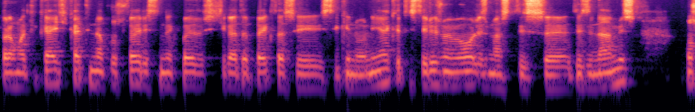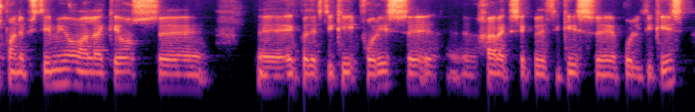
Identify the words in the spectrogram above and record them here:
πραγματικά έχει κάτι να προσφέρει στην εκπαίδευση και κατά επέκταση στην κοινωνία και τη στηρίζουμε με όλες μας τις, τις δυνάμεις ως πανεπιστήμιο αλλά και ως εκπαιδευτική φορείς χάραξης εκπαιδευτικής πολιτικής ε,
